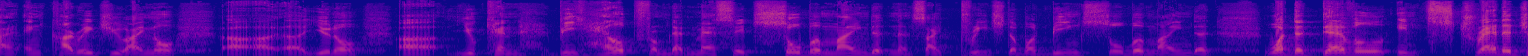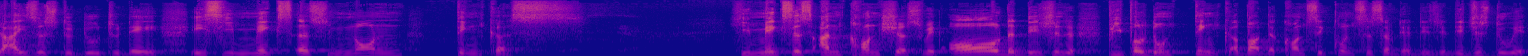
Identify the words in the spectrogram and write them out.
I encourage you. I know, uh, uh, uh you know, uh, you can be helped from that message. Sober-mindedness. I preached about being sober-minded. What the devil strategizes to do today is he makes us non-thinkers. He makes us unconscious with all the decisions. People don't think about the consequences of their decision. They just do it.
